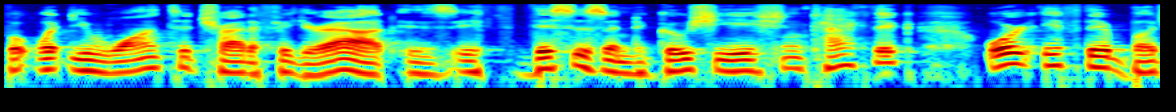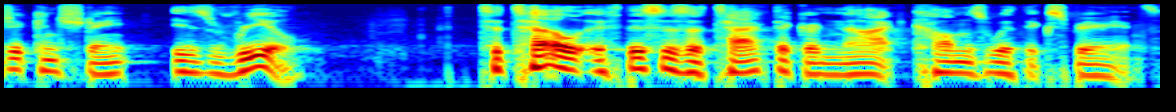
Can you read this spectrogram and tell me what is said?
But what you want to try to figure out is if this is a negotiation tactic or if their budget constraint is real. To tell if this is a tactic or not comes with experience.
